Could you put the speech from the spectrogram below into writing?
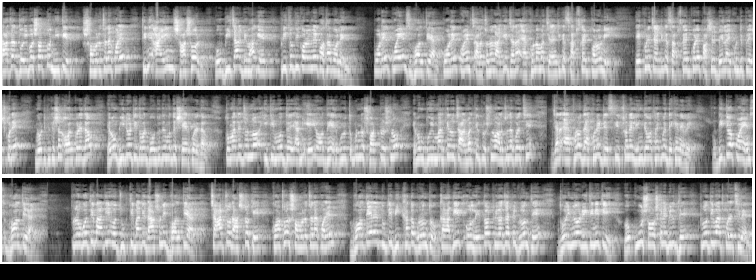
রাজা দৈবসত্ব নীতির সমালোচনা করেন। তিনি আইন, শাসন ও বিচার বিভাগের পৃথকীকরণের কথা বলেন। পরের পয়েন্টস ভলতেয়ার পরের পয়েন্টস আলোচনার আগে যারা এখনও আমার চ্যানেলটিকে সাবস্ক্রাইব করোনি, এক্ষুনি চ্যানেলটিকে সাবস্ক্রাইব করে পাশের বেল আইকনটি প্রেস করে নোটিফিকেশন অল করে দাও এবং ভিডিওটি তোমার বন্ধুদের মধ্যে শেয়ার করে দাও। তোমাদের জন্য ইতিমধ্যে আমি এই অধ্যায়ের গুরুত্বপূর্ণ শর্ট প্রশ্ন এবং দুই মার্কের ও চার মার্কের প্রশ্ন আলোচনা করেছি। যারা এখনও দেখনি ডেসক্রিপশনে লিঙ্ক দেওয়া থাকবে, দেখে নেবে। দ্বিতীয় পয়েন্টস ভলতেয়ার প্রগতিবাদী ও যুক্তিবাদী দার্শনিক ভলতেয়ার চার্চ ও রাষ্ট্রকে কঠোর সমালোচনা করেন। ভলতেয়ারের দুটি বিখ্যাত গ্রন্থ, কাঁদিত ও লেতর ফিলোজফি গ্রন্থে ধর্মীয় রীতিনীতি ও কুসংস্কারের বিরুদ্ধে প্রতিবাদ করেছিলেন।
